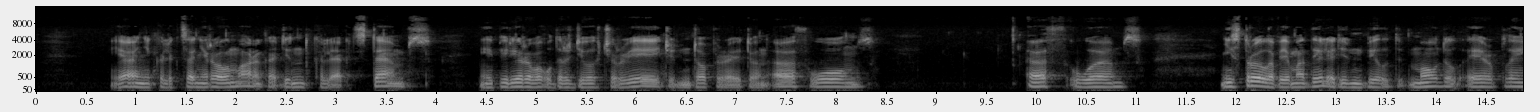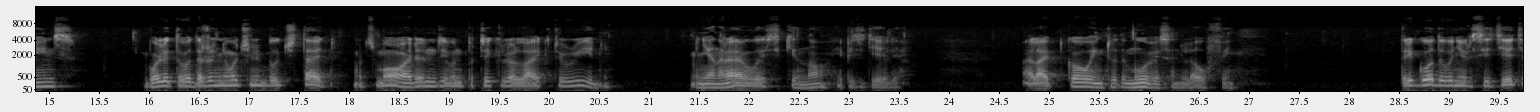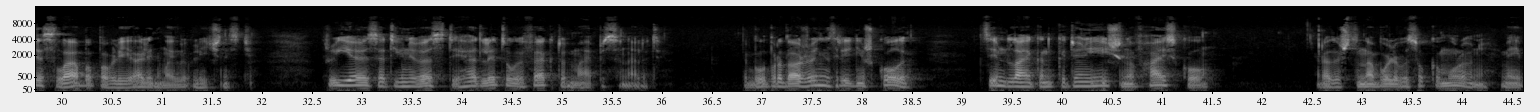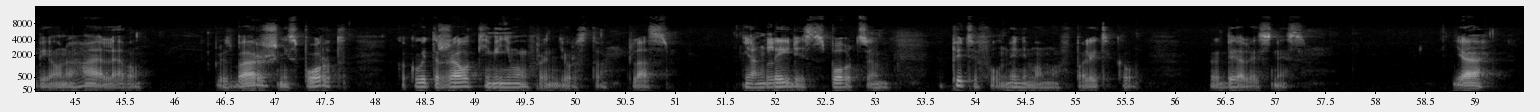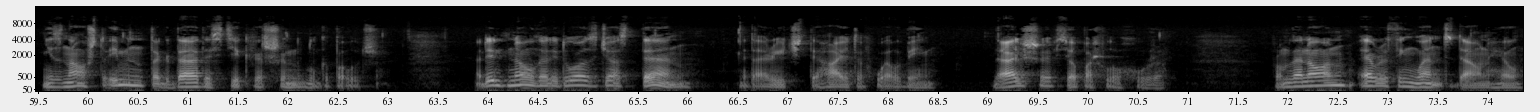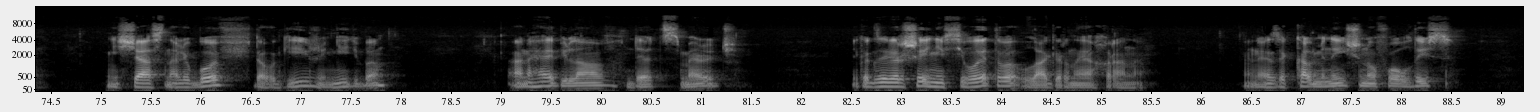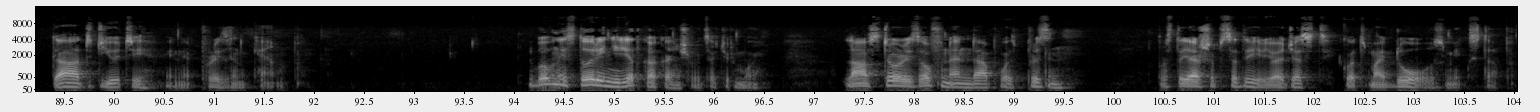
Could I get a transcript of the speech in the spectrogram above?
Я не коллекционировал марок, I didn't collect stamps, не оперировал дождевых червей, didn't operate on earthworms, earthworms, не строил авиамодели, I didn't build model airplanes. Более того, даже не очень любил читать. What's more, I didn't even particularly like to read. Мне нравилось кино и безделье. I liked going to the movies and loafing. Три года в университете слабо повлияли на мою личность. Three years at university had little effect on my personality. Это было продолжение средней школы. It seemed like a continuation of high school, разве что на более высоком уровне, maybe on a higher level. Плюс барышни, спорт, какой-то жалкий минимум фрондерства. Plus young ladies, sports and a pitiful minimum of political rebelliousness. Я не знал, что именно тогда достиг вершины благополучия. I didn't know that it was just then that I reached the height of well-being. Дальше все пошло хуже. From then on, everything went downhill. Несчастная любовь, долги, женитьба. Unhappy love, debts, marriage. И как завершение всего этого лагерная охрана. And as a culmination of all this, guard duty in a prison camp. Любовные истории нередко оканчиваются тюрьмой. Love stories often end up with prison. Просто я ошибся дверью. I just got my doors mixed up.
